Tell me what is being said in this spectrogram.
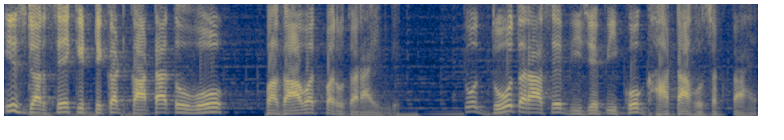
इस डर से कि टिकट काटा तो वो बगावत पर उतर आएँगे। तो दो तरह से बीजेपी को घाटा हो सकता है।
